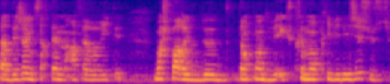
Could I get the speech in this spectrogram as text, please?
t'as déjà une certaine infériorité. Moi, je parle d'un point de vue extrêmement privilégié. Je, je,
